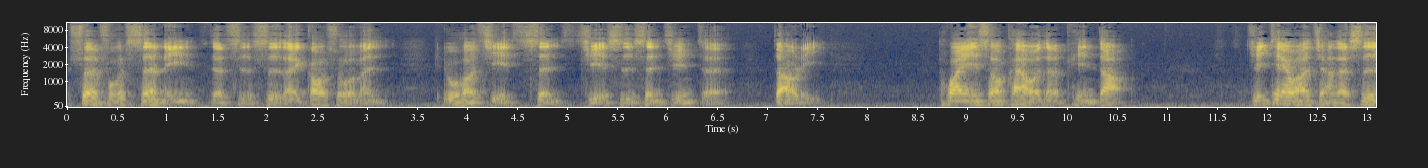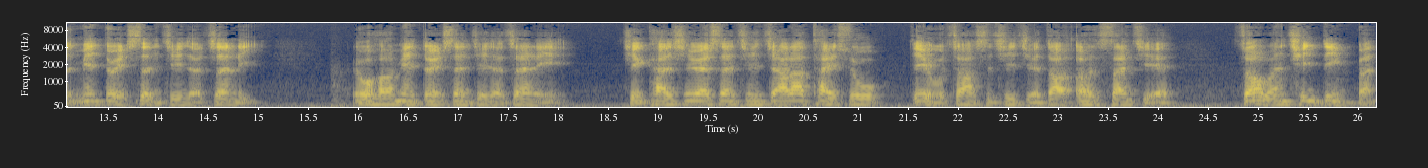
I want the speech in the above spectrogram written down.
顺服圣灵的指示，来告诉我们如何解圣解释圣经的道理。欢迎收看我的频道。今天我要讲的是面对圣经的真理，如何面对圣经的真理？请看新约圣经加拉太书第五章十七节到二十三节，中文钦定本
